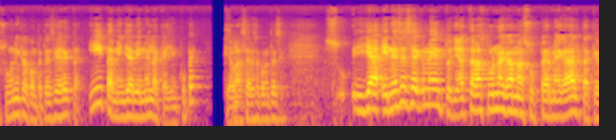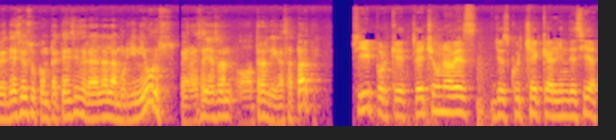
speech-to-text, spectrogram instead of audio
su única competencia directa. Y también ya viene la Cayenne Coupé, que Sí. va a ser esa competencia. Su- y ya en ese segmento, ya te vas por una gama super mega alta, que vendría siendo su competencia, será la Lamborghini Urus. Pero esas ya son otras ligas aparte. Sí, porque de hecho una vez yo escuché que alguien decía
